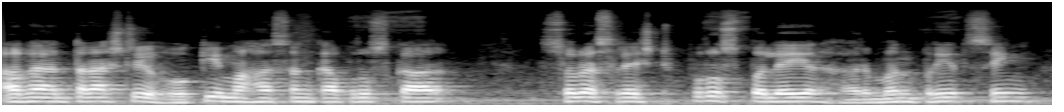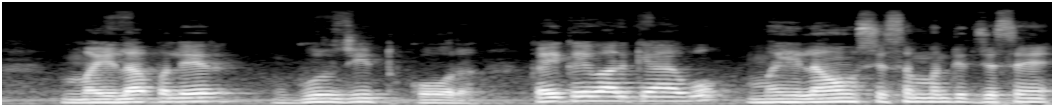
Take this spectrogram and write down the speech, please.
अब है अंतर्राष्ट्रीय हॉकी महासंघ का पुरस्कार। सर्वश्रेष्ठ पुरुष प्लेयर हरमनप्रीत सिंह, महिला प्लेयर गुरजीत कौर। कई कई बार क्या है वो? महिलाओं से संबंधित, जैसे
